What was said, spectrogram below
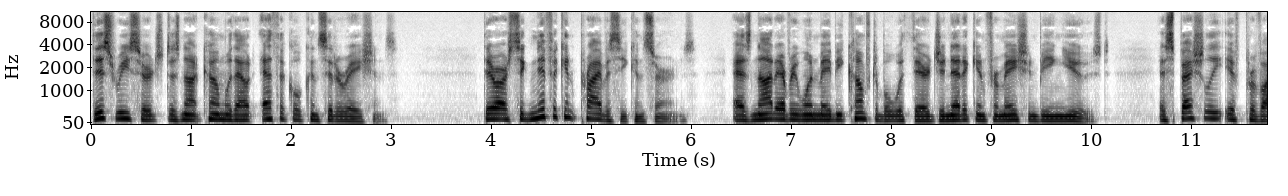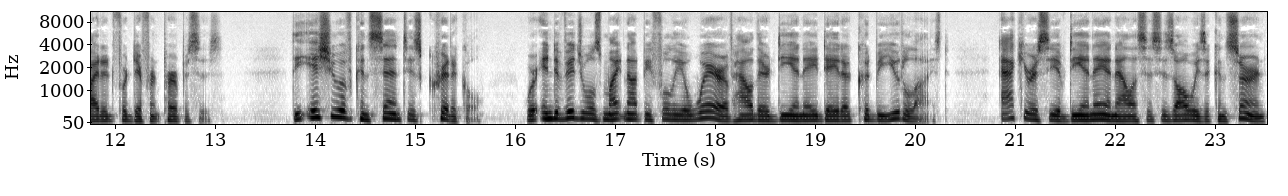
this research does not come without ethical considerations. There are significant privacy concerns, as not everyone may be comfortable with their genetic information being used especially if provided for different purposes. The issue of consent is critical, where individuals might not be fully aware of how their DNA data could be utilized. Accuracy of DNA analysis is always a concern,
